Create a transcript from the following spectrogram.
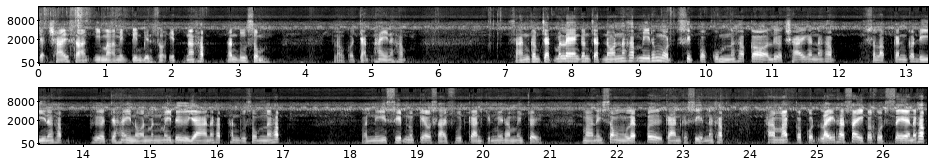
จะใช้สารอิมาเมกตินเบนโซเอตนะครับ ท่านผู้ชมเราก็จัดให้นะครับ สารกำจัดแมลงกำจัดนอนนะครับ มีทั้งหมด 10กว่ากลุ่มนะครับ ก็เลือกใช้กันนะครับ สลับกันก็ดีนะครับ เพื่อจะให้นอนมันไม่ดื้อยานะครับ ท่านผู้ชมนะครับ วันนี้เซฟนกแก้วสายฟู้ดการกินไม่ทำให้ใจมาในซ่องแรปเปอร์การเกษตรนะครับ ถ้ามักก็กดไลค์ถ้าไส้ก็กดแชร์นะครับ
